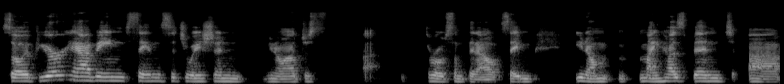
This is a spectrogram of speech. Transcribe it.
So if you're having, say in the situation, you know, I'll just uh, throw something out, say, you know, my husband uh,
